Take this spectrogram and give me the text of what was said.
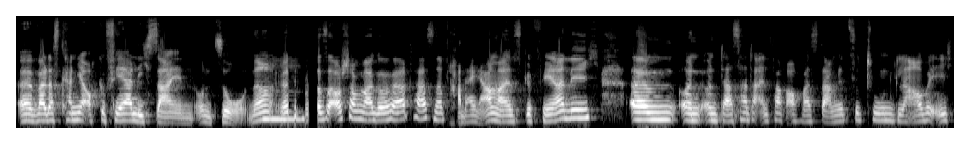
äh, weil das kann ja auch gefährlich sein und so. Ne? Mhm. Wenn du das auch schon mal gehört hast, ne? Pranayama ist gefährlich. Ähm, und, und das hat einfach auch was damit zu tun, glaube ich,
